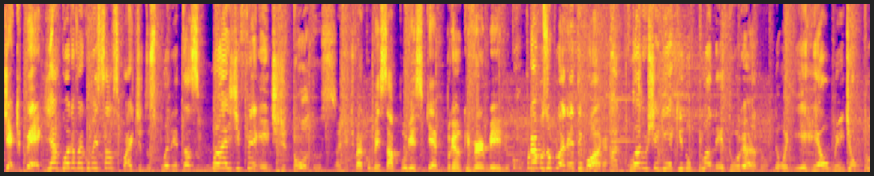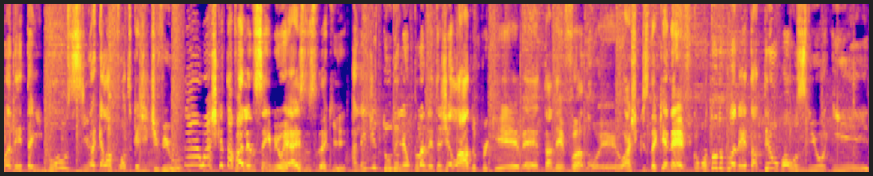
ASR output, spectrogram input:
jetpack. E agora vai começar as partes dos planetas mais diferentes de todos. A gente vai começar por esse que é branco e vermelho. Compramos o planeta e bora. Agora eu cheguei aqui no planeta Urano. Não, ele realmente é um planeta igualzinho àquela foto que a gente viu. É, eu acho que tá valendo 100 mil reais nisso daqui. Além de tudo, ele é um planeta gelado, porque é, tá nevando, eu acho que isso daqui é neve. Como todo planeta tem uma baúzinho e...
